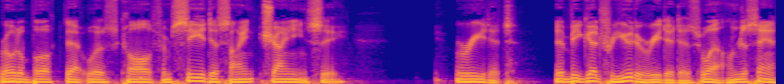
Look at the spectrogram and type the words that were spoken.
wrote a book that was called From Sea to Shining Sea. Read it. It'd be good for you to read it as well. I'm just saying,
